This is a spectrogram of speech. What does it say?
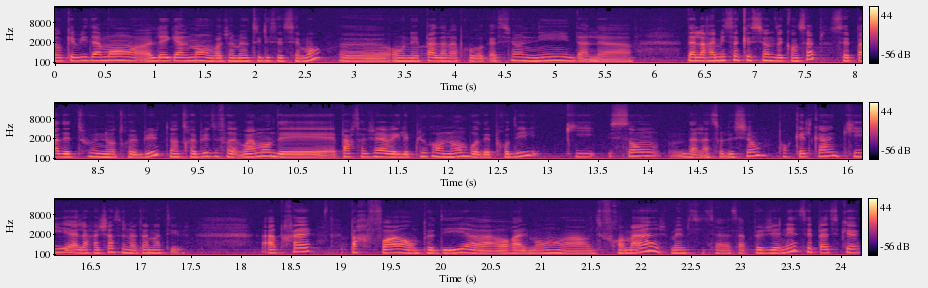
Donc, évidemment, légalement, on ne va jamais utiliser ces mots. Euh, on n'est pas dans la provocation ni dans la dans la remise en question des concepts. Ce n'est pas du tout notre but. Notre but est vraiment de partager avec le plus grand nombre de produits qui sont dans la solution pour quelqu'un qui est à la recherche d'une alternative. Après, parfois, on peut dire euh, oralement euh, du fromage, même si ça, ça peut gêner, c'est parce que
